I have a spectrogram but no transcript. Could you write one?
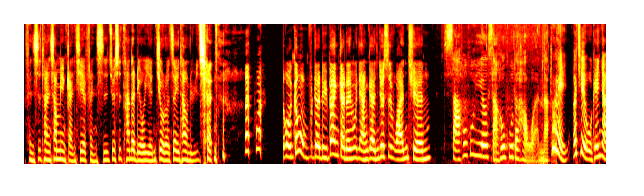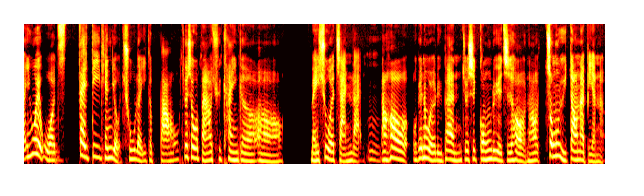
粉丝团上面感谢粉丝，就是他的留言救了这一趟旅程。我跟我们的旅伴可能两个人就是完全傻乎乎，也有傻乎乎的好玩呐、啊。对，而且我跟你讲，因为我在第一天有出了一个包，就是我本来要去看一个呃。美术的展览，嗯，然后我跟我的旅伴就是攻略之后，然后终于到那边了，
